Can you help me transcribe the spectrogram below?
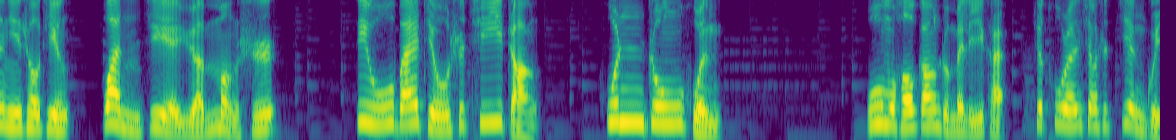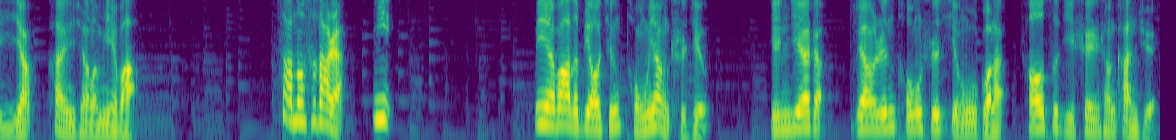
迎您收听《万界圆梦师》第五百九十七章《婚中婚》。乌木猴刚准备离开，却突然像是见鬼一样看向了灭霸。萨诺斯大人，你……灭霸的表情同样吃惊，紧接着两人同时醒悟过来，朝自己身上看去。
